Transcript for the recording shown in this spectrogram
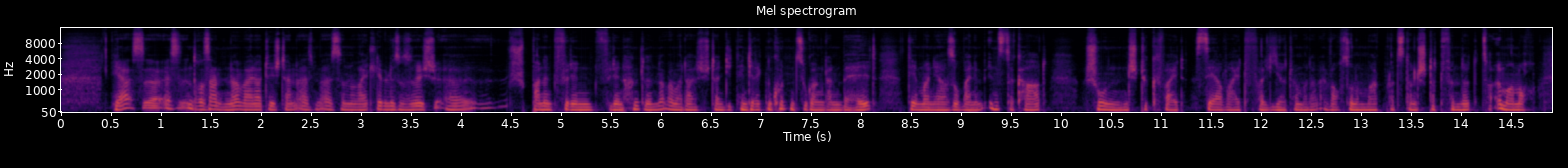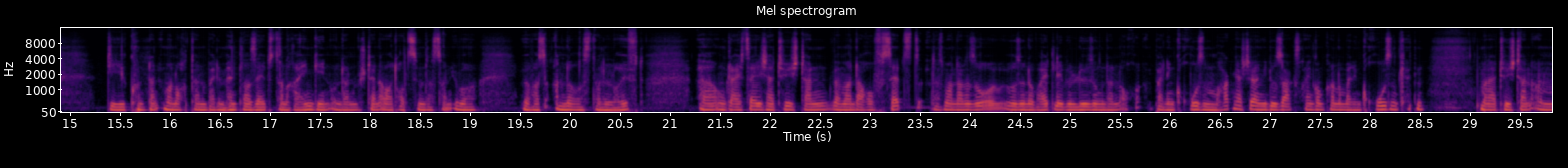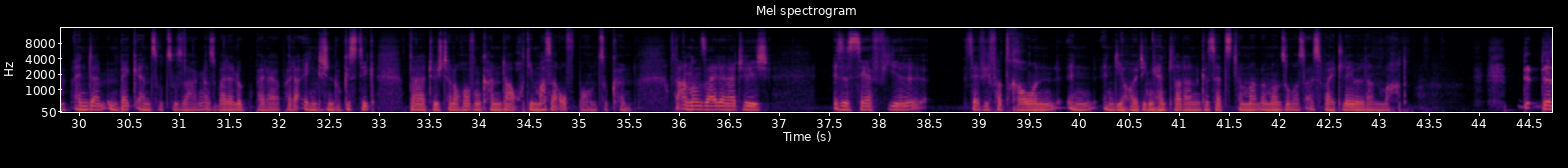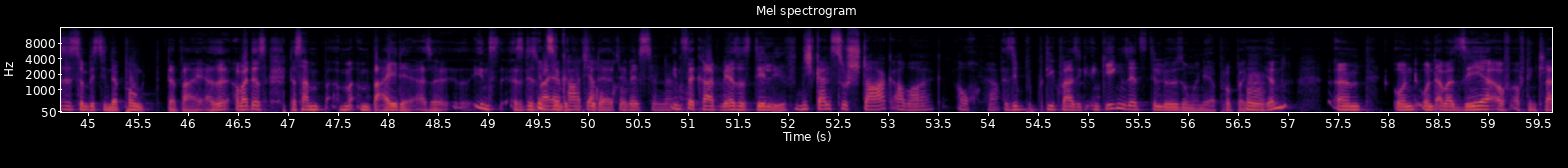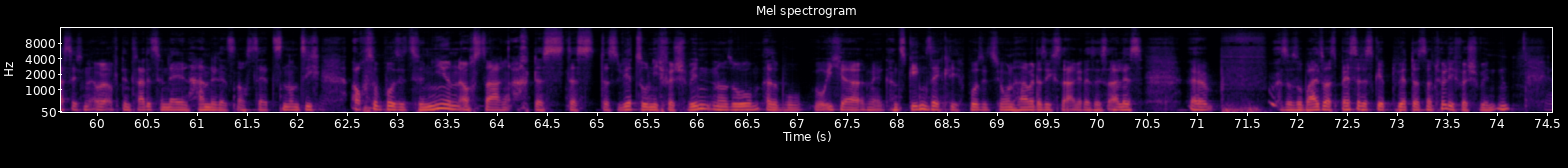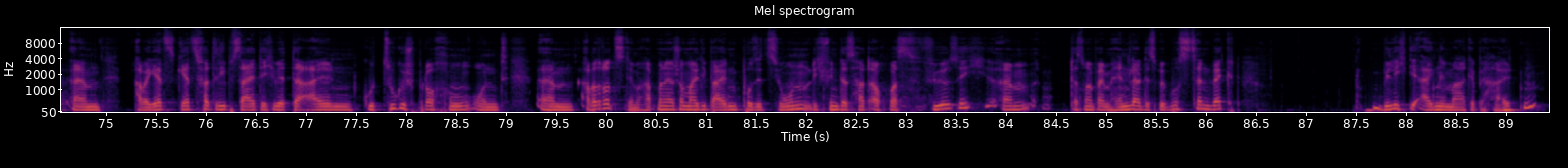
Ja, es, äh, ist interessant, ne? weil natürlich dann als, als so eine White-Label-Lösung natürlich äh, spannend für den, für den Handel, ne? weil man da natürlich dann die, den direkten Kundenzugang dann behält, den man ja so bei einem Instacart schon ein Stück weit, sehr weit verliert, wenn man dann einfach auf so einem Marktplatz dann stattfindet wird zwar immer noch die Kunden dann immer noch dann bei dem Händler selbst dann reingehen und dann bestellen, aber trotzdem, dass dann über, über was anderes dann läuft. Äh, und gleichzeitig natürlich dann, wenn man darauf setzt, dass man dann so über so eine White-Label-Lösung dann auch bei den großen Markenherstellern, wie du sagst, reinkommen kann und bei den großen Ketten, man natürlich dann am Ende im Backend sozusagen, also bei der, bei der, bei der eigentlichen Logistik, dann natürlich dann auch hoffen kann, da auch die Masse aufbauen zu können. Auf der anderen Seite natürlich ist es sehr viel sehr viel Vertrauen in, in die heutigen Händler dann gesetzt, wenn man, wenn man sowas als White Label dann macht das ist so ein bisschen der Punkt dabei. Also, aber das, das haben, haben beide. Also, Inst, also das Instacart war ja, ja so der, der, bisschen? Instacart versus Deliv. Nicht ganz so stark, aber auch, ja. Also die, die quasi entgegengesetzte Lösungen ja propagieren. Hm. Ähm, und, und aber sehr auf, auf den klassischen oder auf den traditionellen Handel jetzt noch setzen und sich auch so positionieren, auch sagen, ach, das, das, das wird so nicht verschwinden oder so. Also wo, wo ich ja eine ganz gegensätzliche Position habe, dass ich sage, das ist alles, äh, also sobald es was Besseres gibt, wird das natürlich verschwinden. Ja. Ähm, aber jetzt, jetzt vertriebsseitig wird da allen gut zugesprochen und ähm, aber trotzdem hat man ja schon mal die beiden Positionen und ich finde, das hat auch was für sich, ähm, dass man beim Händler das Bewusstsein weckt will ich die eigene Marke behalten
